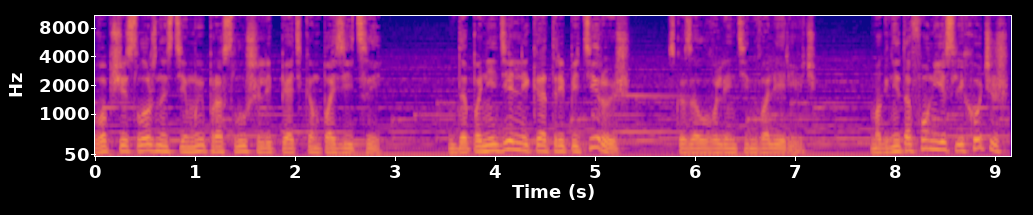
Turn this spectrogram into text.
В общей сложности мы прослушали пять композиций. «До понедельника отрепетируешь?» – сказал Валентин Валерьевич. «Магнитофон, если хочешь,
